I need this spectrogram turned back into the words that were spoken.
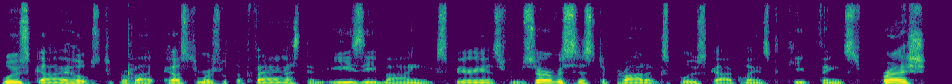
Blue Sky hopes to provide customers with a fast and easy buying experience from services to products. Blue Sky plans to keep things fresh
